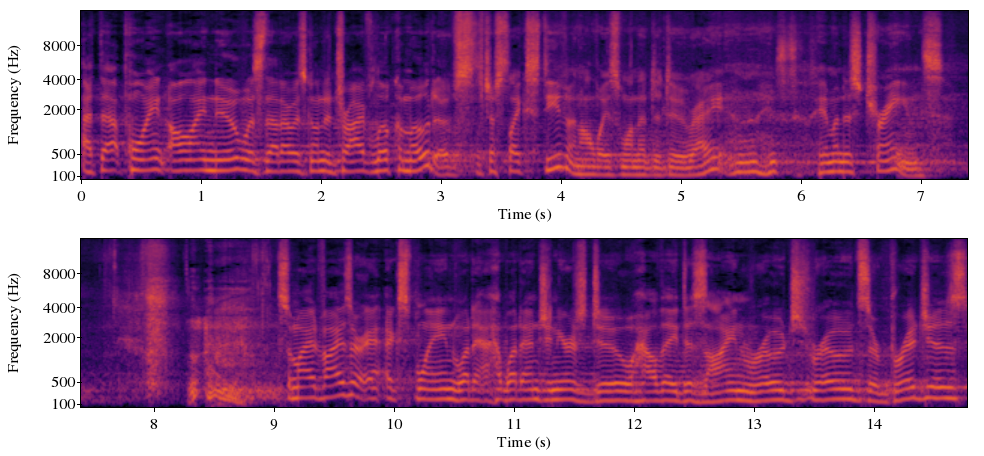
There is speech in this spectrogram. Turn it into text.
At that point, all I knew was that I was going to drive locomotives, just like Stephen always wanted to do, right? Uh, him and his trains. So my advisor explained what, what engineers do, how they design roads, roads or bridges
